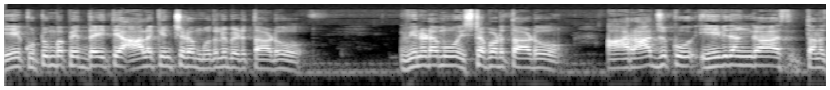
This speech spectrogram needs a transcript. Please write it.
ఏ కుటుంబ పెద్ద అయితే ఆలకించడం మొదలు పెడతాడో వినడము ఇష్టపడతాడో ఆ రాజుకు ఏ విధంగా తన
